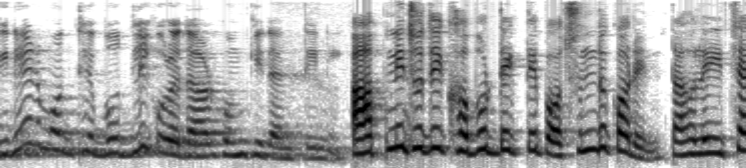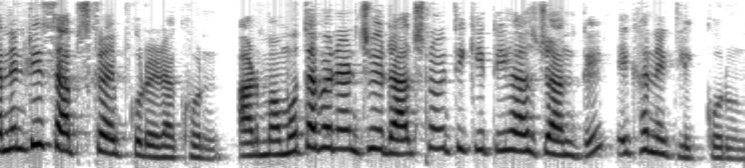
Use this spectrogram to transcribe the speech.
দিনের মধ্যে বদলি করে দেওয়ার হুমকি দেন তিনি। আপনি যদি খবর দেখতে পছন্দ করেন তাহলে এই চ্যানেলটি সাবস্ক্রাইব করে রাখুন। আর মমতা ব্যানার্জির রাজনৈতিক ইতিহাস জানতে এখানে ক্লিক করুন।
